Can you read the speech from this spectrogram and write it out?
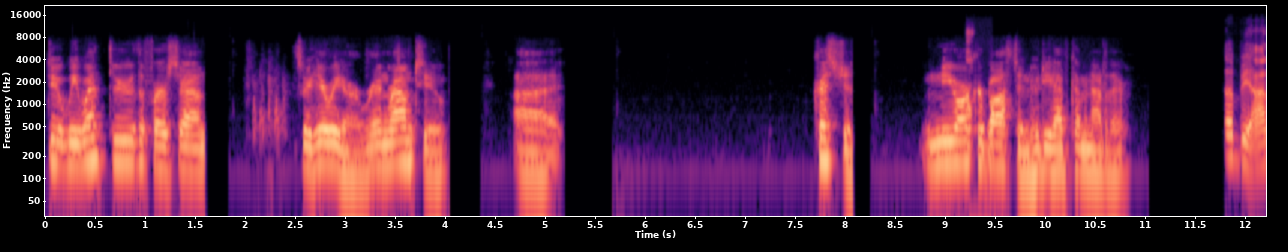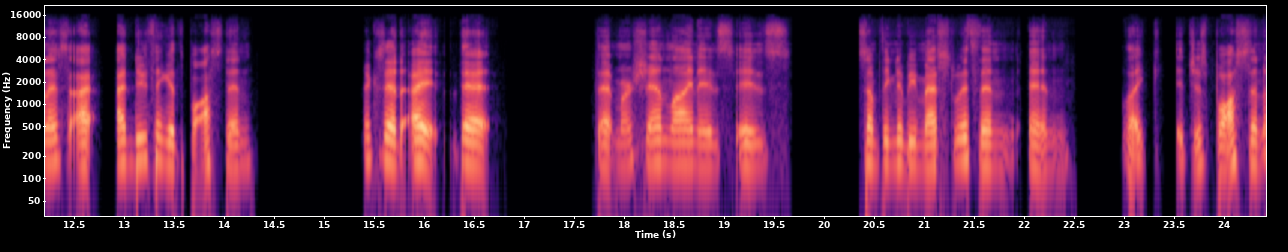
do. We went through the first round, so here we are. We're in round two. Uh, Kristian, New York or Boston? Who do you have coming out of there? I'll be honest, I, I do think it's Boston. Like I said, I that that Marchand line is is something to be messed with and and like it just Boston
